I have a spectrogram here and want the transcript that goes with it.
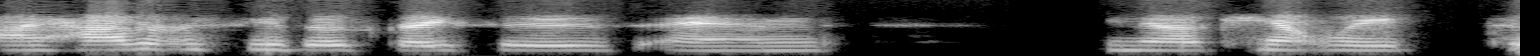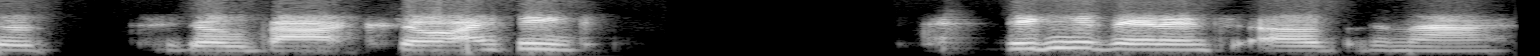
I haven't received those graces and, you know, can't wait to, to go back. So I think taking advantage of the Mass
